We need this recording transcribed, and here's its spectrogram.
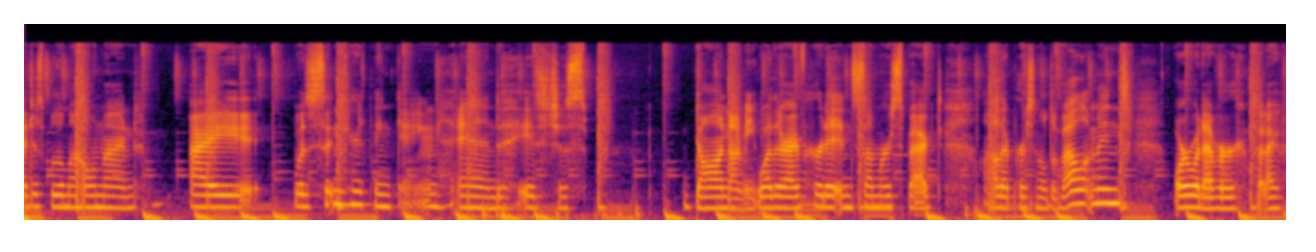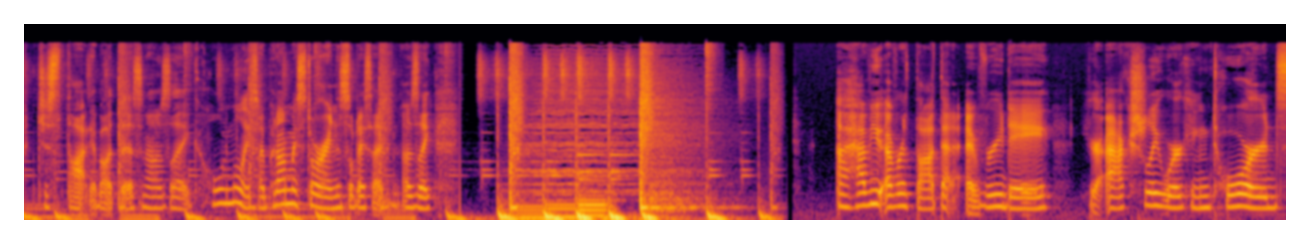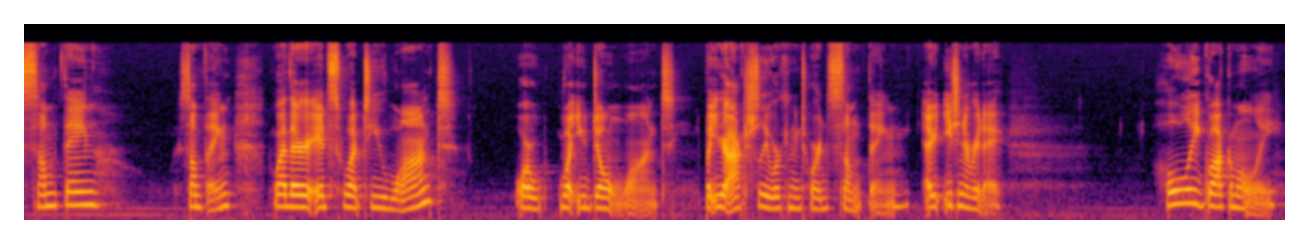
I just blew my own mind. I was sitting here thinking, and it's just dawned on me whether I've heard it in some respect on other personal development or whatever, but I just thought about this and I was like, holy moly. So I put on my story, and this is what I said. I was like, uh, Have you ever thought that every day you're actually working towards something, something, whether it's what you want or what you don't want, but you're actually working towards something each and every day? Holy guacamole.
